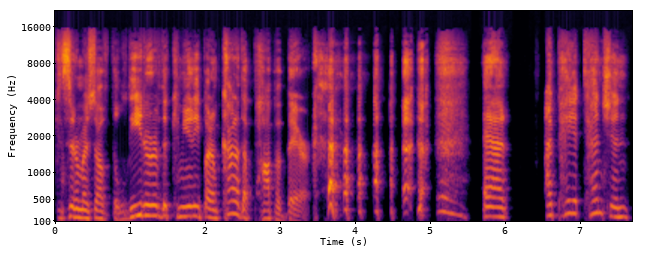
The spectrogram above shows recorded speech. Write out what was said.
consider myself the leader of the community, but I'm kind of the Papa Bear. and I pay attention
